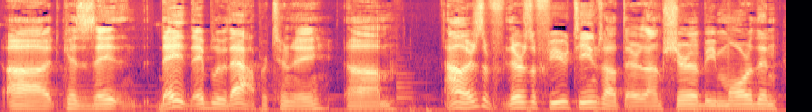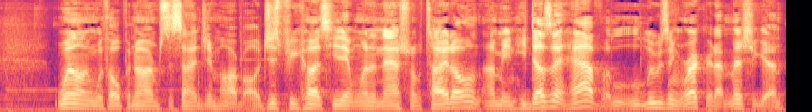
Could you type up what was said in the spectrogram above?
because uh, they they they blew that opportunity. Um, oh, there's a there's a few teams out there that I'm sure would be more than willing with open arms to sign Jim Harbaugh just because he didn't win a national title. I mean, he doesn't have a losing record at Michigan,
